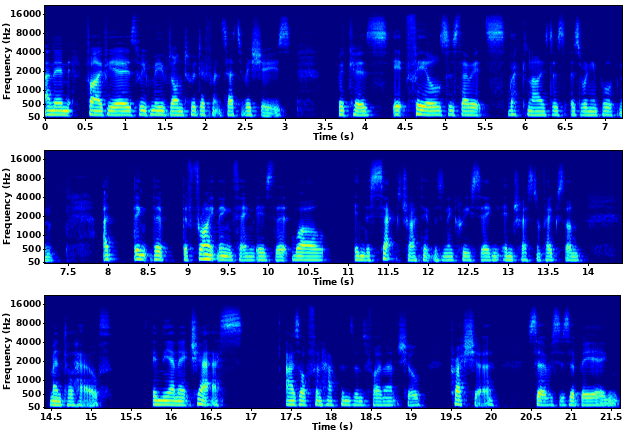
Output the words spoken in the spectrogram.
and in five years we've moved on to a different set of issues because it feels as though it's recognised as, as really important. I think the the frightening thing is that while in the sector I think there's an increasing interest and focus on mental health, in the NHS, as often happens under financial pressure, services are being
